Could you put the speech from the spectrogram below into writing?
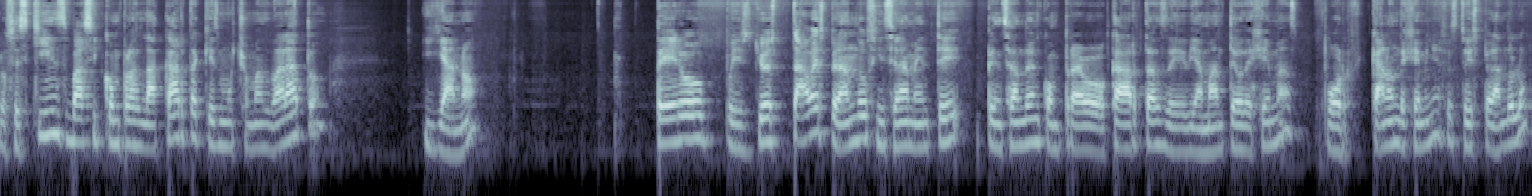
los skins, vas y compras la carta que es mucho más barato y ya no. Pero pues yo estaba esperando sinceramente pensando en comprar cartas de diamante o de gemas por Canon de Géminis, estoy esperándolo.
